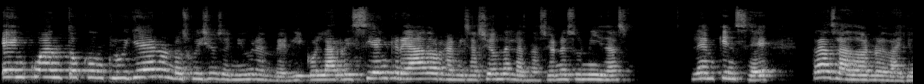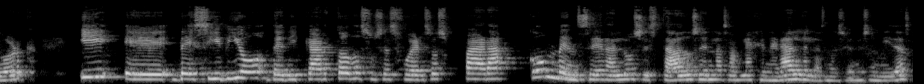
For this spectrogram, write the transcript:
En cuanto concluyeron los juicios de Nuremberg y con la recién creada Organización de las Naciones Unidas, Lemkin se trasladó a Nueva York y eh, decidió dedicar todos sus esfuerzos para convencer a los estados en la Asamblea General de las Naciones Unidas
